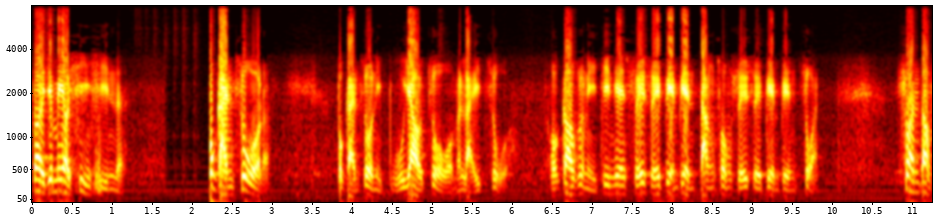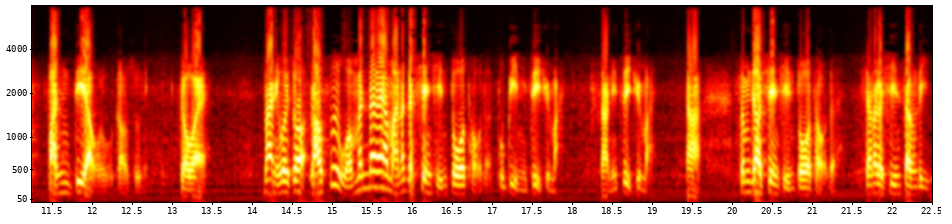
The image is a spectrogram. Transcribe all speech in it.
都已经没有信心了，不敢做了，不敢做，你不要做，我们来做。我告诉你，今天随随便便当冲，随随便便赚，赚到翻掉了。我告诉你，各位，那你会说，老师，我们那要买那个现行多头的，不必你自己去买，啊，你自己去买，啊，什么叫现行多头的？像那个新胜利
